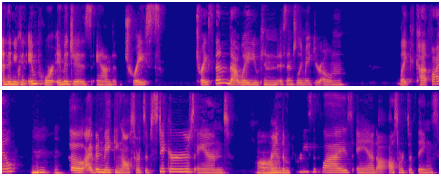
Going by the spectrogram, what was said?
And then you can import images and trace trace them. That way you can essentially make your own like cut file. Mm. So I've been making all sorts of stickers and Aw. random party supplies and all sorts of things.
